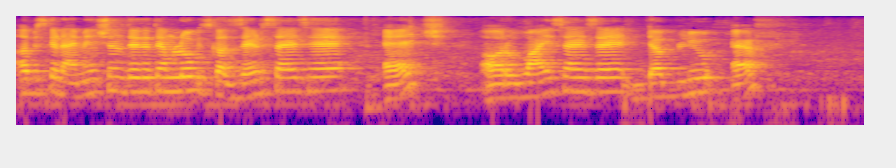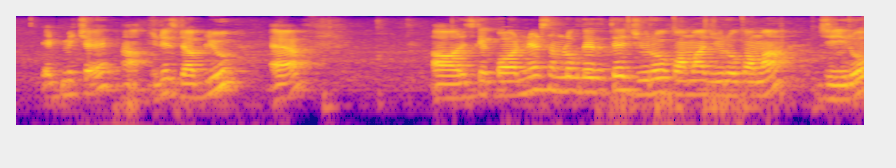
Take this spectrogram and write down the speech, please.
अब इसके डायमेंशन दे देते हैं हम लोग। इसका जेड साइज़ है एच और वाई साइज़ है W F let me check हाँ इट इज़ डब्ल्यू एफ़ और इसके कोऑर्डिनेट्स हम लोग दे देते हैं zero comma zero comma zero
